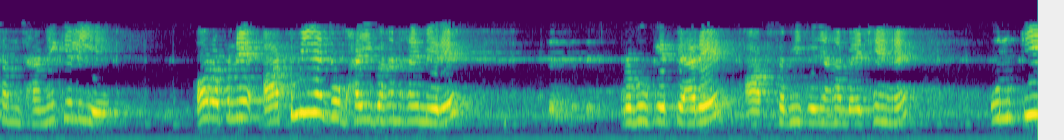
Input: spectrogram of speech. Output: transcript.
समझाने के लिए और अपने आत्मीय जो भाई बहन है मेरे, प्रभु के प्यारे आप सभी जो यहाँ बैठे हैं, उनकी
